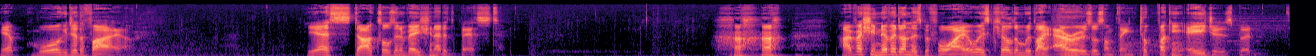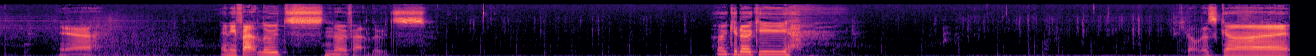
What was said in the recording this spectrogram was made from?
Yep, walk into the fire. Yes, Dark Souls innovation at its best. Haha. I've actually never done this before. I always killed him with like arrows or something. Took fucking ages, but yeah. Any fat loots? No fat loots. Okie dokie. Kill this guy.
